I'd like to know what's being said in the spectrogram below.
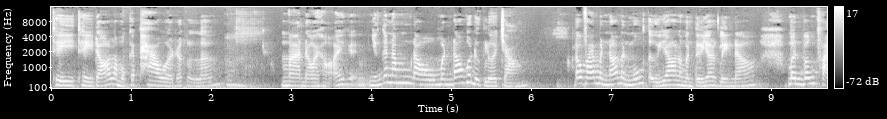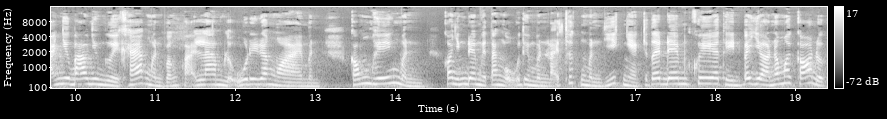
Thì thì đó là một cái power rất là lớn. Ừ. mà đòi hỏi những cái năm đầu mình đâu có được lựa chọn đâu phải mình nói mình muốn tự do là mình tự do được liền đó mình vẫn phải như bao nhiêu người khác mình vẫn phải lam lũ đi ra ngoài mình cống hiến mình có những đêm người ta ngủ thì mình lại thức mình viết nhạc cho tới đêm khuya thì bây giờ nó mới có được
